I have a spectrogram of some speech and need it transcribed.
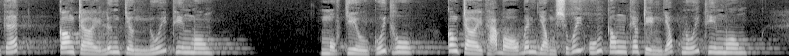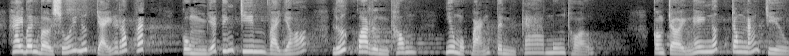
Chương kết Con trời lưng chừng núi Thiên Môn Một chiều cuối thu Con trời thả bộ bên dòng suối uống công theo triền dốc núi Thiên Môn Hai bên bờ suối nước chảy róc rách Cùng với tiếng chim và gió lướt qua rừng thông như một bản tình ca muôn thuở. Con trời ngây ngất trong nắng chiều,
